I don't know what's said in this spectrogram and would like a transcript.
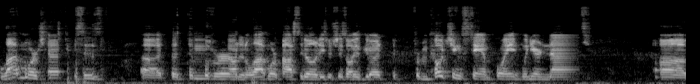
a lot more chess pieces uh, to, to, move around and a lot more possibilities, which is always good from a coaching standpoint when you're not uh,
